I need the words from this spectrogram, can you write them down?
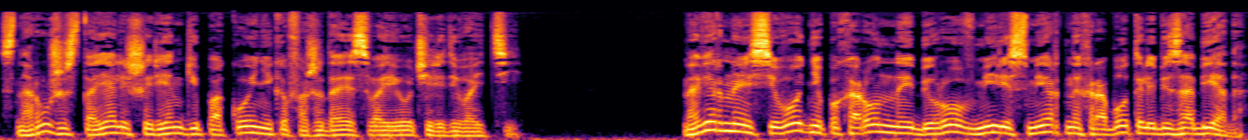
Снаружи стояли шеренги покойников, ожидая своей очереди войти. Наверное, сегодня похоронное бюро в мире смертных работали без обеда.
